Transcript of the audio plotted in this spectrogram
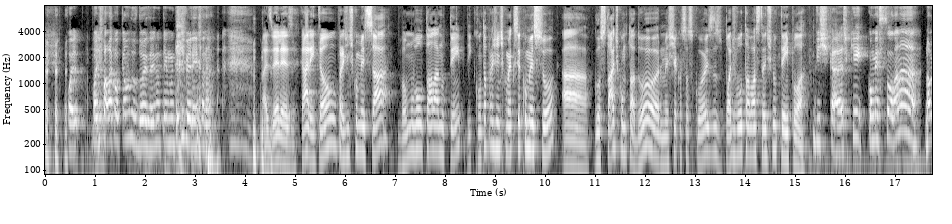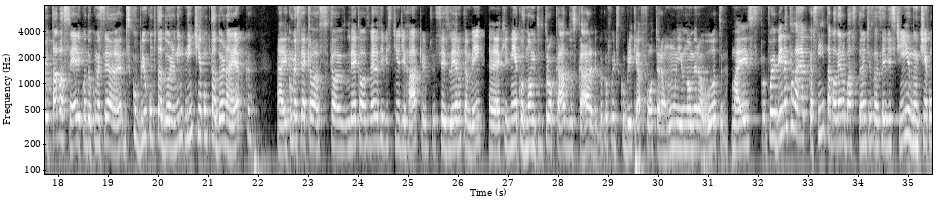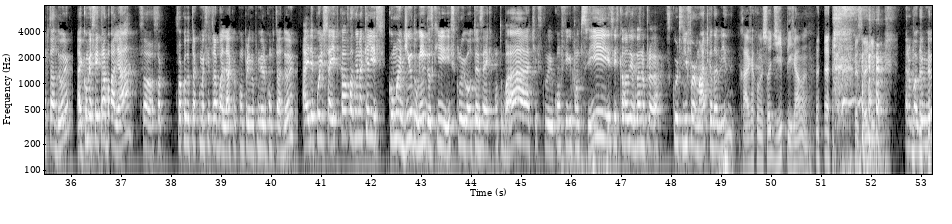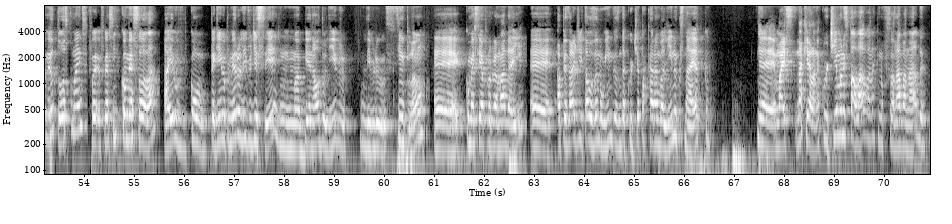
Pode, pode falar qualquer um dos dois aí, não tem muita diferença, não. Mas beleza. Cara, então, pra gente começar, vamos voltar lá no tempo e conta pra gente como é que você começou a gostar de computador, mexer com essas coisas. Pode voltar bastante no tempo lá. Vixe, cara, acho que começou lá na, na oitava série, quando eu comecei a descobrir o computador. Nem, nem tinha computador na época. Aí comecei aquelas, aquelas, ler aquelas velhas revistinhas de hacker, vocês leram também, é, que vinha com os nomes tudo trocados dos caras. Depois que eu fui descobrir que a foto era um e o nome era outro. Mas foi bem naquela época, assim, tava lendo bastante essas revistinhas, não tinha computador. Aí comecei a trabalhar, só, só só quando eu comecei a trabalhar que eu comprei meu primeiro computador. Aí depois disso aí ficava fazendo aqueles comandinho do Windows que exclui o autoexec.bat, exclui o config.sys e ficava levando para os cursos de informática da vida. O cara já começou deep já, mano. começou deep. Era um bagulho meio, meio tosco, mas foi, foi assim que começou lá. Aí eu com, peguei meu primeiro livro de C, uma Bienal do Livro, um livro simplão. É, comecei a programar daí. É, apesar de estar usando Windows, ainda curtia pra caramba Linux na época. É, mas naquela, né? Curtia, mas não instalava, né? Que não funcionava nada.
